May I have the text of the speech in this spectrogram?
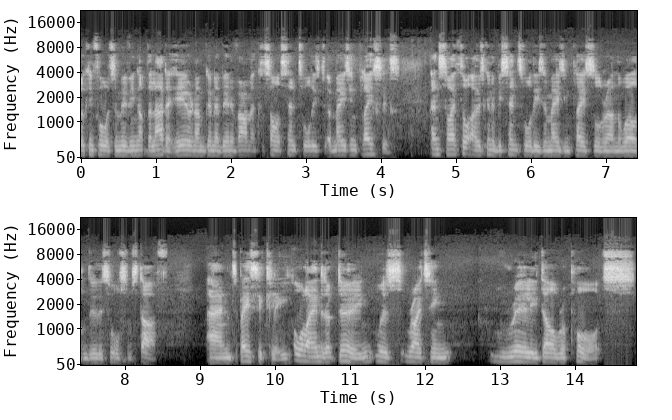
looking forward to moving up the ladder here, and I'm going to be an environment consultant sent to all these amazing places. And so I thought I was going to be sent to all these amazing places all around the world and do this awesome stuff. And basically, all I ended up doing was writing really dull reports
